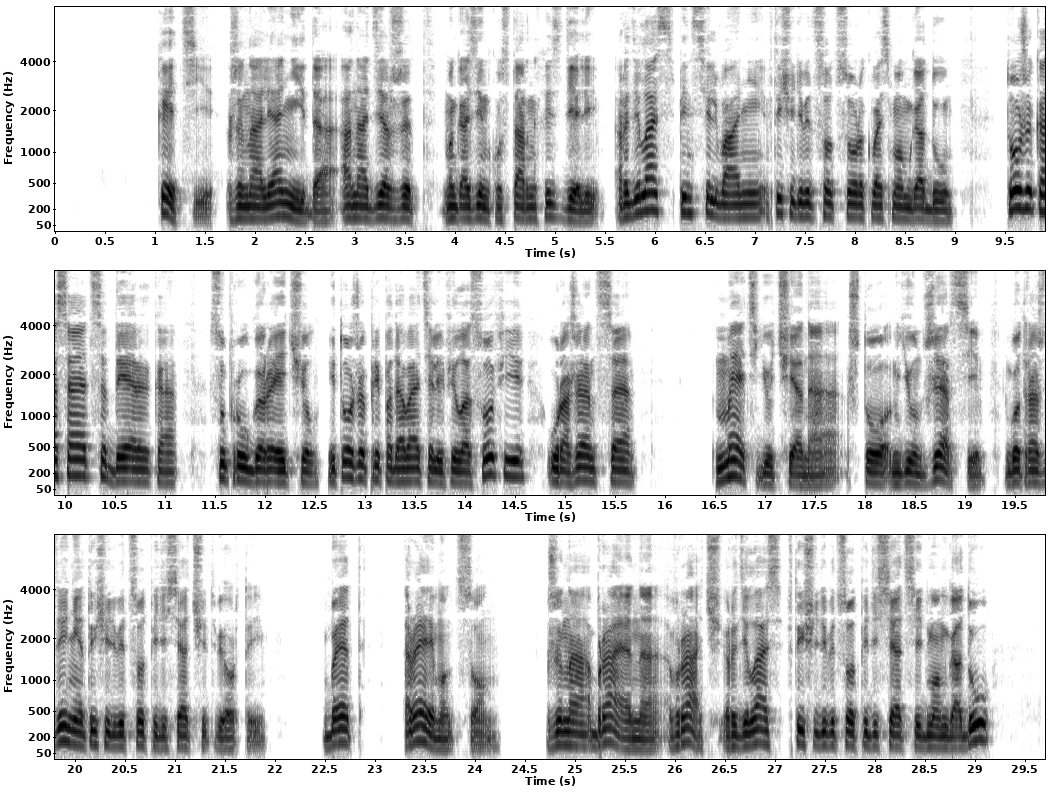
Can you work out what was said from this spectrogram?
Кэти, жена Леонида, она держит магазин кустарных изделий, родилась в Пенсильвании в 1948 году. Тоже касается Дерека, супруга Рэйчел, и тоже преподавателя философии, уроженца Мэтью Чена, что Нью-Джерси, год рождения 1954. Бет Реймондсон, жена Брайана, врач, родилась в 1957 году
